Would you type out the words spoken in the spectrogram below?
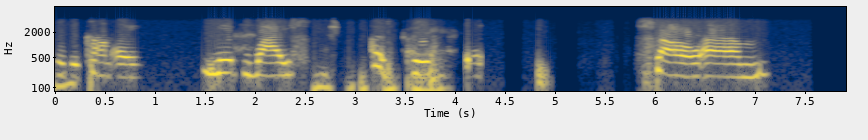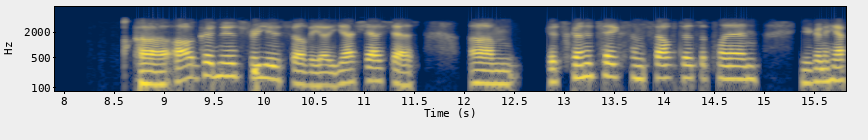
to become a midwife assistant. So, um, uh, all good news for you, Sylvia. Yes, yes, yes. Um, it's going to take some self-discipline. You're going to have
